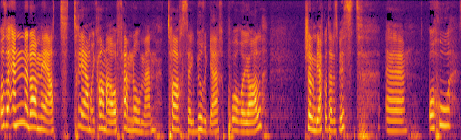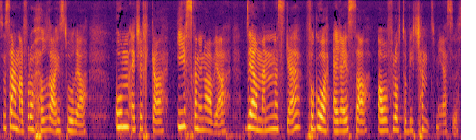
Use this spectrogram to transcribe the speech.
Og så ender det med at tre amerikanere og fem nordmenn tar seg burger på Royal, selv om de akkurat hadde spist. Eh, og hun, Susanna, får da høre historier om ei kirke i Skandinavia der mennesker får gå ei reise av å få lov til å bli kjent med Jesus.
